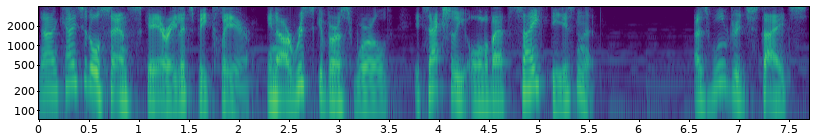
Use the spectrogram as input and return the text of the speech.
Now, in case it all sounds scary, let's be clear. In our risk averse world, it's actually all about safety, isn't it? As Wooldridge states,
